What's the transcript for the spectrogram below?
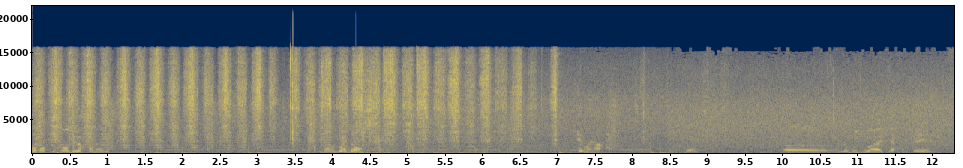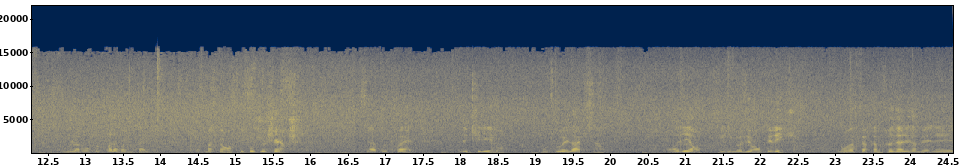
relativement dur quand même. C'est un bois dense. Et voilà. Donc, euh, le bout de bois a été recoupé. Nous l'avons à peu près à la bonne taille. Donc maintenant, ce qu'il faut que je cherche, c'est à peu près l'équilibre pour trouver l'axe. On va dire, c'est des mesures empiriques, mais on va faire comme faisaient les, Amé- les,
